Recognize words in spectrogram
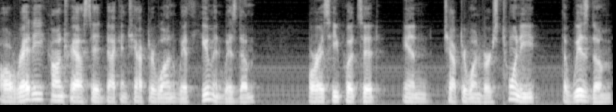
already contrasted back in chapter 1 with human wisdom or as he puts it in chapter 1 verse 20 the wisdom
